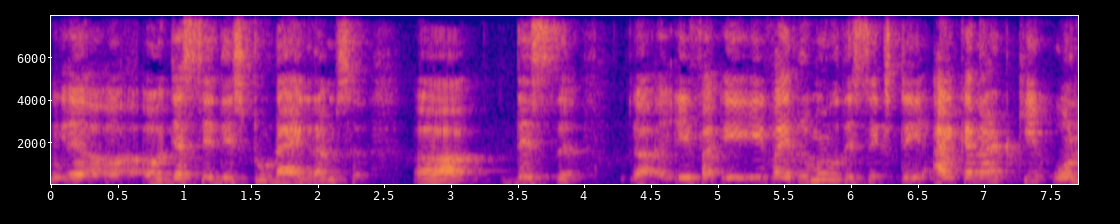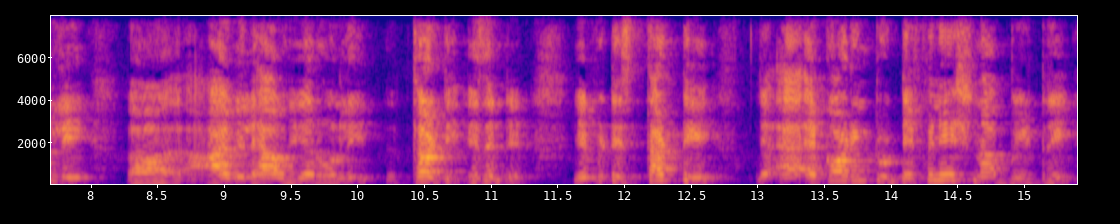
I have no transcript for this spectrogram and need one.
uh, uh, uh just see these two diagrams. Uh, this, uh, if, I, if I remove the 60, I cannot keep only, uh, I will have here only 30, isn't it? If it is 30, according to definition of B tree,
